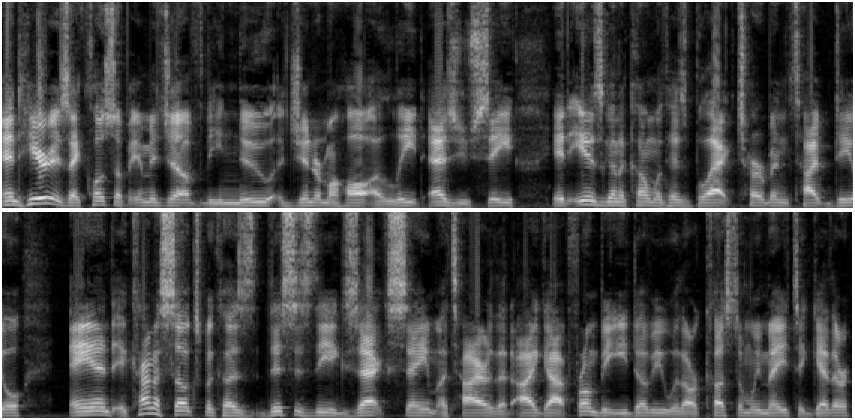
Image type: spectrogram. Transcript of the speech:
And here is a close-up image of the new Jinder Mahal Elite. As you see, it is going to come with his black turban type deal and it kind of sucks because this is the exact same attire that I got from BEW with our custom we made together.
